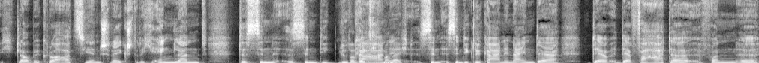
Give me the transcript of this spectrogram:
ich glaube Kroatien, Schrägstrich England. Das sind, das sind die Glykane. Sind, sind die Glykane, nein, der, der, der Vater von äh,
